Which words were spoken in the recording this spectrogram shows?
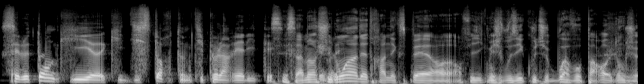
c'est le temps qui, euh, qui distorte un petit peu la réalité. C'est ça. Mais je suis loin d'être un expert en physique, mais je vous écoute, je bois vos paroles, donc je,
